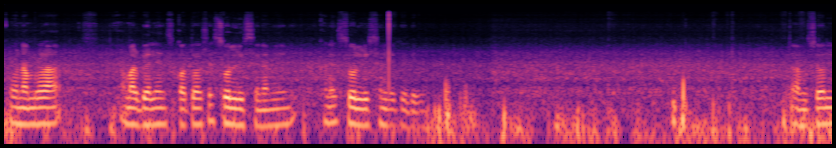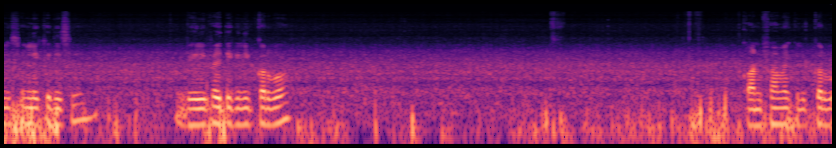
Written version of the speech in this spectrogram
এখন আমরা, আমার ব্যালেন্স কত আছে? চল্লিশ সেন্ট আমি এখানে চল্লিশ সেন্ট লিখে দেবো। তো আমি চল্লিশ লিখে দিছি। ভেরিফাইতে ক্লিক করব। কনফার্মে ক্লিক করব।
